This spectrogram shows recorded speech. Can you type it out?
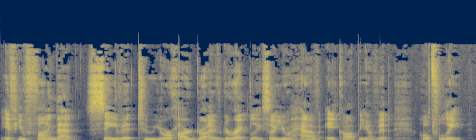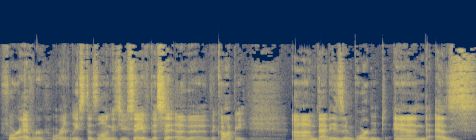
if you find that, save it to your hard drive directly so you have a copy of it, hopefully forever, or at least as long as you save the, uh, the, the copy. Um, that is important, and as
